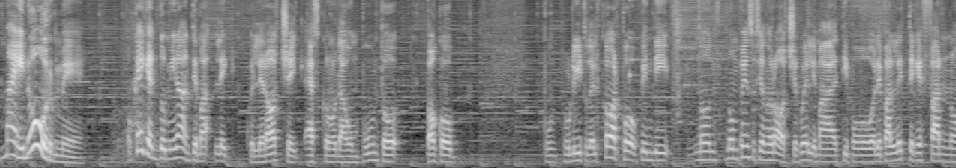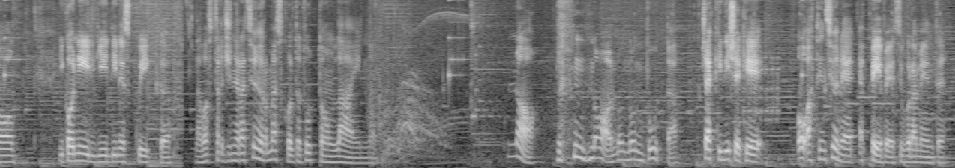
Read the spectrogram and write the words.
Ma è enorme! Ok che è dominante, ma le, quelle rocce escono da un punto poco pulito del corpo, quindi non, non penso siano rocce quelli, ma tipo le pallette che fanno i conigli di Nesquik. La vostra generazione ormai ascolta tutto online. No, no, non, non tutta. C'è chi dice che... Oh, attenzione, è Pepe sicuramente.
